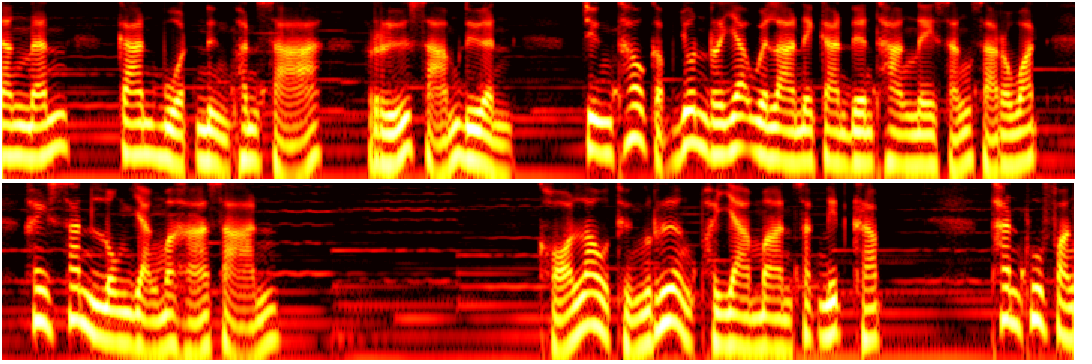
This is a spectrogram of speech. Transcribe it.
ดังนั้นการบวชหนึ่งพรรษาหรือสามเดือน จึงเท่ากับย่นระยะเวลาในการเดินทางในสังสารวัฏให้สั้นลงอย่างมหาศาล ขอเล่าถึงเรื่องพญามารสักนิดครับ ท่านผู้ฟัง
